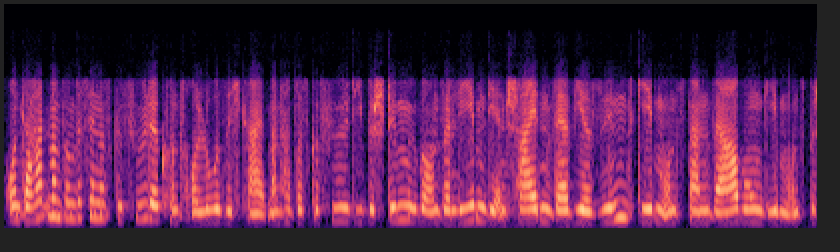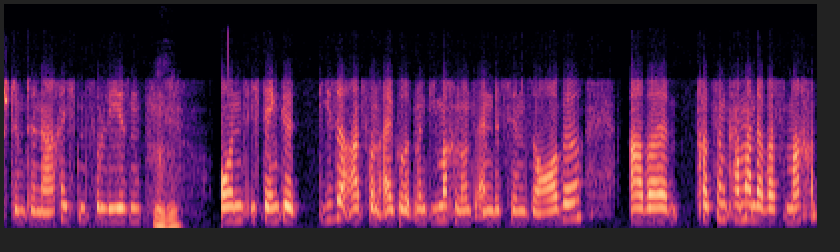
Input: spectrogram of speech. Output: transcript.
Und da hat man so ein bisschen das Gefühl der Kontrolllosigkeit. Man hat das Gefühl, die bestimmen über unser Leben, die entscheiden, wer wir sind, geben uns dann Werbung, geben uns bestimmte Nachrichten zu lesen. Mhm. Und ich denke, diese Art von Algorithmen, die machen uns ein bisschen Sorge, aber trotzdem kann man da was machen.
